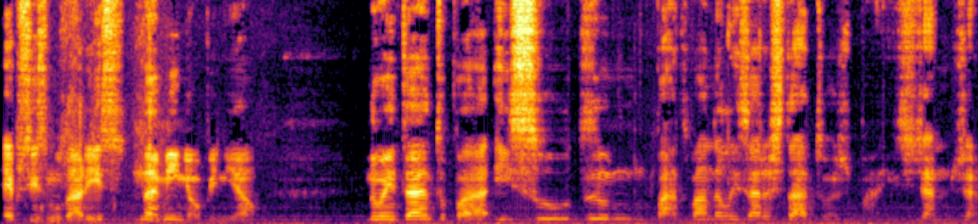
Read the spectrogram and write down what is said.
é preciso mudar isso, na minha opinião. No entanto, pá, isso de, pá, de vandalizar as estátuas, pá, isso já, já,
